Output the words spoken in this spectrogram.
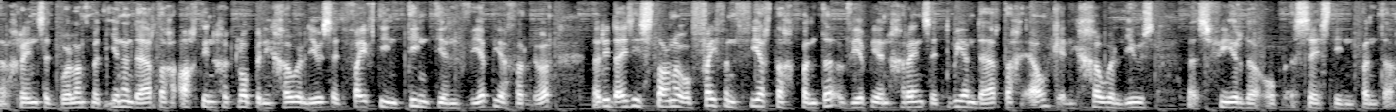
Nou Grens het Boland met 31-18 geklop en die Goue Leeu's het 15-10 teen WP verloor. Nou die Daisy staan nou op 45 punte. WP en Grens het 32 elk en die Goue Leeu's is 4de op 16 punte.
